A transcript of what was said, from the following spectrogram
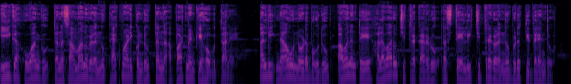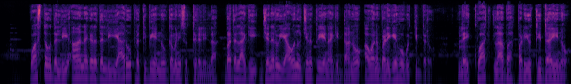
ಈಗ ಹುವಾಂಗು ತನ್ನ ಸಾಮಾನುಗಳನ್ನು ಪ್ಯಾಕ್ ಮಾಡಿಕೊಂಡು ತನ್ನ ಅಪಾರ್ಟ್ಮೆಂಟ್ಗೆ ಹೋಗುತ್ತಾನೆ. ಅಲ್ಲಿ ನಾವು ನೋಡಬಹುದು ಅವನಂತೆಯೇ ಹಲವಾರು ಚಿತ್ರಕಾರರು ರಸ್ತೆಯಲ್ಲಿ ಚಿತ್ರಗಳನ್ನು ಬಿಡುತ್ತಿದ್ದರೆಂದು. ವಾಸ್ತವದಲ್ಲಿ ಆ ನಗರದಲ್ಲಿ ಯಾರೂ ಪ್ರತಿಭೆಯನ್ನು ಗಮನಿಸುತ್ತಿರಲಿಲ್ಲ. ಬದಲಾಗಿ ಜನರು ಯಾವನು ಜನಪ್ರಿಯನಾಗಿದ್ದಾನೋ ಅವನ ಬಳಿಗೆ ಹೋಗುತ್ತಿದ್ದರು. ಲೈಕ್ವಾತ್ ಲಾಭ ಪಡೆಯುತ್ತಿದ್ದ ಏನೋ.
